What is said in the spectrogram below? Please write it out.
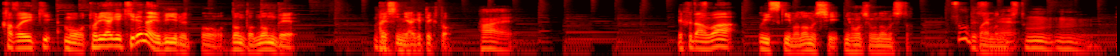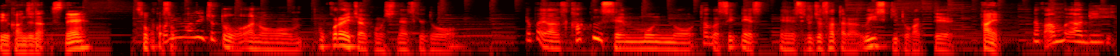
数えき、もう取り上げきれないビールをどんどん飲んで、配信に上げていくと。えはい。で普段はウイスキーも飲むし、日本酒も飲むしと。っそうですねワインも飲む。人うんうん。ていう感じなんですね。そっかこそっか。れはね、ちょっとあの怒られちゃうかもしれないですけど、やっぱりあの各専門の、多分ね、えーセルジョさんだったらウイスキーとかって、はい。なんかあんまり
